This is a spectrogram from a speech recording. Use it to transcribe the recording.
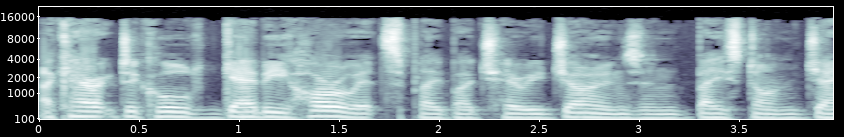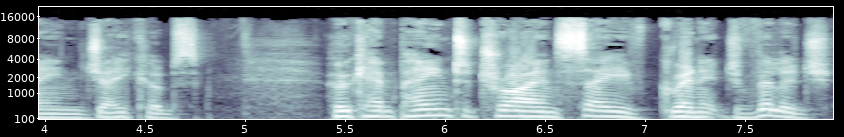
a character called Gabby Horowitz, played by Cherry Jones and based on Jane Jacobs, who campaigned to try and save Greenwich Village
